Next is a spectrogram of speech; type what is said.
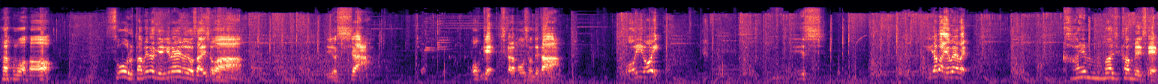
もう、ソウル貯めなきゃいけないのよ、最初は。よっしゃ。オッケー。力ポーション出た。おいおい。よし。やばいやばいやばい。火炎マジ勘弁して。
